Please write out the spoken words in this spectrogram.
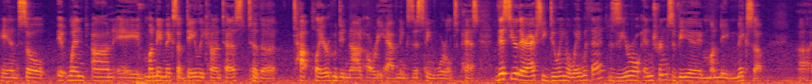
And so it went on a Monday Mix Up Daily contest to the top player who did not already have an existing World's Pass. This year they're actually doing away with that zero entrance via a Monday Mix Up. Uh,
